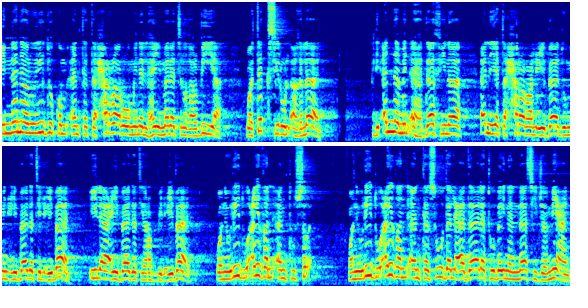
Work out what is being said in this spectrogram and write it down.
إننا نريدكم أن تتحرروا من الهيمنة الغربية وتكسروا الأغلال لأن من أهدافنا أن يتحرر العباد من عبادة العباد إلى عبادة رب العباد. ونريد أيضا أن ونريد أيضا أن تسود العدالة بين الناس جميعا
